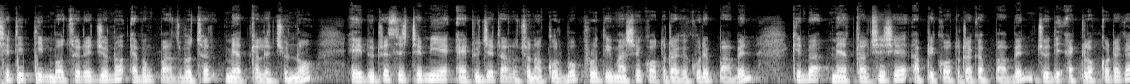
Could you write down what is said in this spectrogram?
সেটি তিন বছরের জন্য এবং পাঁচ বছর মেয়াদকালের জন্য। এই দুটো সিস্টেম নিয়ে এ টু জেড আলোচনা করব। প্রতি মাসে কত টাকা করে পাবেন কিংবা মেয়াদকাল শেষে আপনি কত টাকা পাবেন যদি এক লক্ষ টাকা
